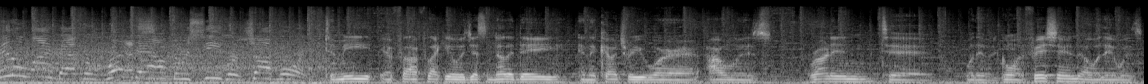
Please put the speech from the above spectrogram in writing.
middle linebacker, run That's... down the receiver, Sean Morey. To me, it felt like it was just another day in the country where I was running to whether it was going fishing or whether it was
